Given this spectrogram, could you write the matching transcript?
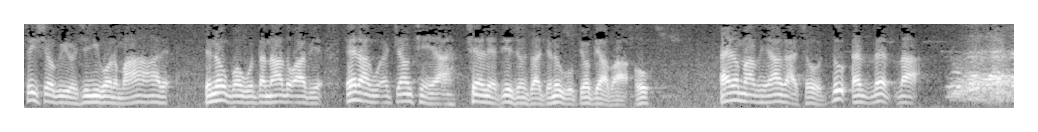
စိတ်လျှော့ပြီးတော့ရှင်ကြီးကောဓမာတဲ့ကျွန်ုပ်ဘောကိုတနာသောအဖြစ်အဲ့ဒါကိုအကြောင်းချင်းရာချဲ့လက်ပြည့်စုံစွာကျွန်ုပ်ကိုပြောပြပါဦးအဲတော့မှဘုရားကဆိုသူအသက်သသူအသက်သ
